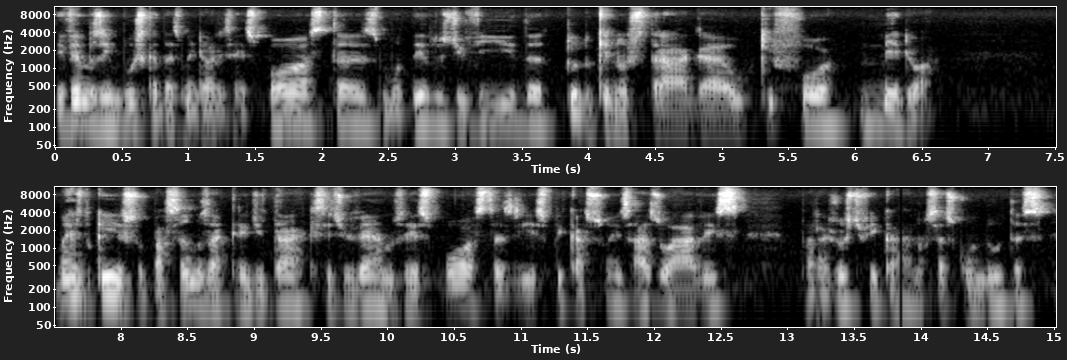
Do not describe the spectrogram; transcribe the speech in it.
Vivemos em busca das melhores respostas, modelos de vida, tudo que nos traga o que for melhor. Mais do que isso, passamos a acreditar que se tivermos respostas e explicações razoáveis para justificar nossas condutas,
